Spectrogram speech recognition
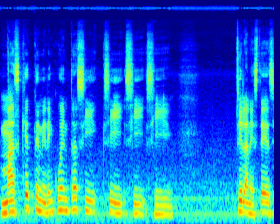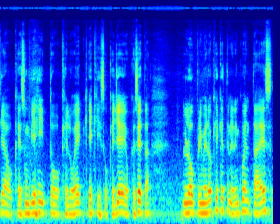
más que tener en cuenta si, si, si, si, si la anestesia o que es un viejito, o que lo X o que Y o que Z, lo primero que hay que tener en cuenta es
